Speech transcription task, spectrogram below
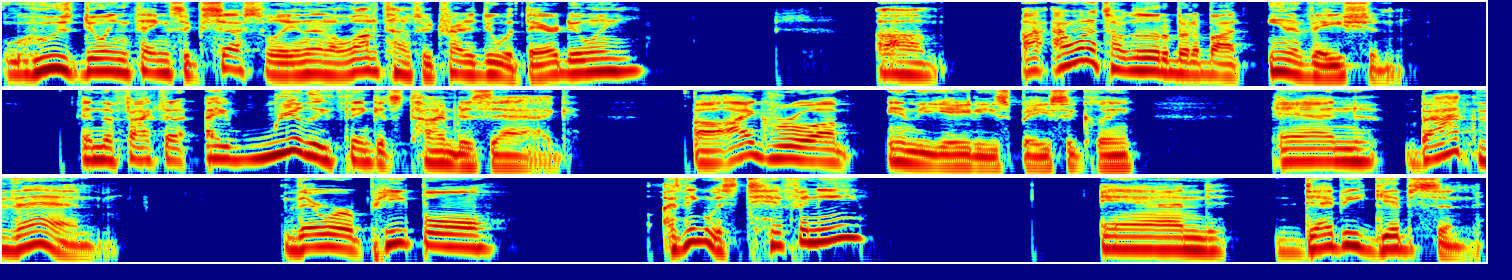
who's doing things successfully, and then a lot of times we try to do what they're doing. Um, I, I want to talk a little bit about innovation and the fact that I really think it's time to zag. Uh, I grew up in the 80s, basically. And back then, there were people, I think it was Tiffany and Debbie Gibson.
